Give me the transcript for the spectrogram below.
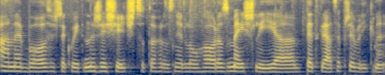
A nebo jsi takový ten řešič, co to hrozně dlouho rozmýšlí a pětkrát se převlíkne?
